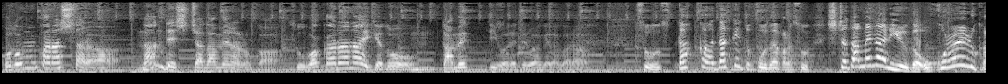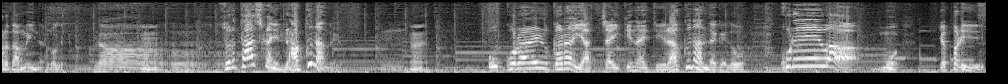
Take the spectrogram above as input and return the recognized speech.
子供からしたらなんでしちゃダメなのかわからないけど、ん。ダメって言われてるわけだから。そう。だからだけどこうだからそうしちゃダメな理由が怒られるからダメになるわけ。なあうん。うん。それは確かに楽なのよ。うん。うん、怒られるからやっちゃいけないっていう楽なんだけどこれはもうやっぱり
